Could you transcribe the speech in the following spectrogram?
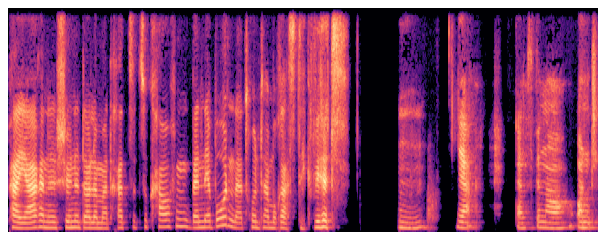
paar Jahre eine schöne, dolle Matratze zu kaufen, wenn der Boden darunter morastig wird. Mhm. Ja, ganz genau. Und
